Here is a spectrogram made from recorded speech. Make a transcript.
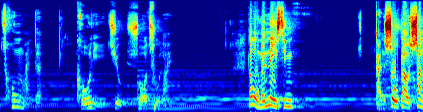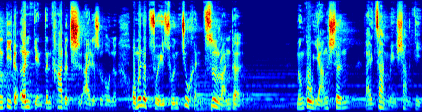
充满的。”口里就说出来。当我们内心感受到上帝的恩典跟他的慈爱的时候呢，我们的嘴唇就很自然的能够扬声来赞美上帝。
